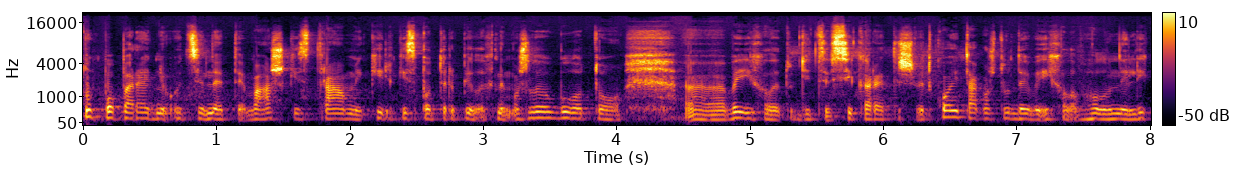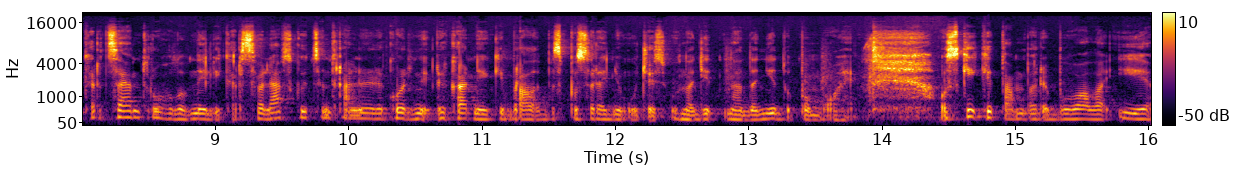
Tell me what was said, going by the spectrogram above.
ну попередньо оцінити важкість травм і кількість потерпілих неможливо було. То е, виїхали тоді ці всі карети швидкої. Також туди виїхала в головний лікар центру, головний лікар Свалявської центральної лікарні- які брали безпосередню участь у наданні допомоги. Оскільки там перебувала і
